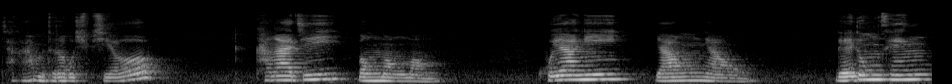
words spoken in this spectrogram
자 그럼 한번 들어보십시오. 강아지 멍멍멍 고양이 야옹야옹 내 동생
